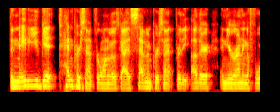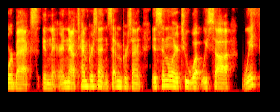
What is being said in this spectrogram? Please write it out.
then maybe you get 10% for one of those guys, 7% for the other, and you're running a four backs in there. And now 10% and 7% is similar to what we saw with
